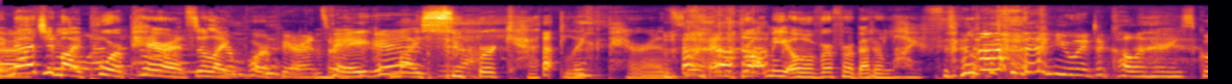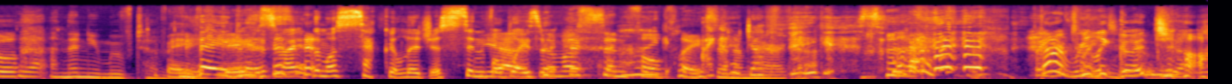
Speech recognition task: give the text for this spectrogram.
imagine my poor parents. They're like, Your poor parents. Vegas. my super Catholic parents who brought me over for a better life. and you went to culinary school and then you moved to Vegas. Vegas, right? The most sacrilegious, sinful Yeah, place. the right? most sinful place I in could have done America. Vegas. Got a really good job.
